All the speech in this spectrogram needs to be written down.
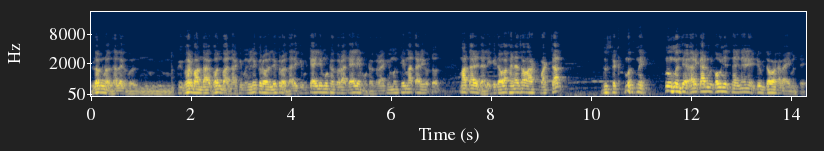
लग्न झालं की घर बांधा घर बांधा की मग लेकरं लेकरं झाले की मग त्याले मोठं करा त्याले मोठं करा की मग ते म्हातारे होतं म्हातारे झाले की दवाखान्याचा वाट वाटचाल. दुसरं कामच नाही. मग म्हणते अरे कारण काऊन येत नाही? नाही नाही, ते दवाखाना आहे म्हणते.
